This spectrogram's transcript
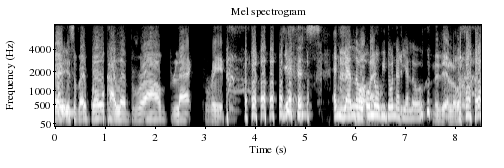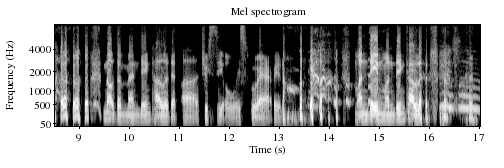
Eh, it's a very bold color, brown, black, red. yes, and yellow. Not oh no, we don't have yellow. yellow. Not the mundane color that uh Trixie always wear, you know. mundane, mundane color. Oh,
